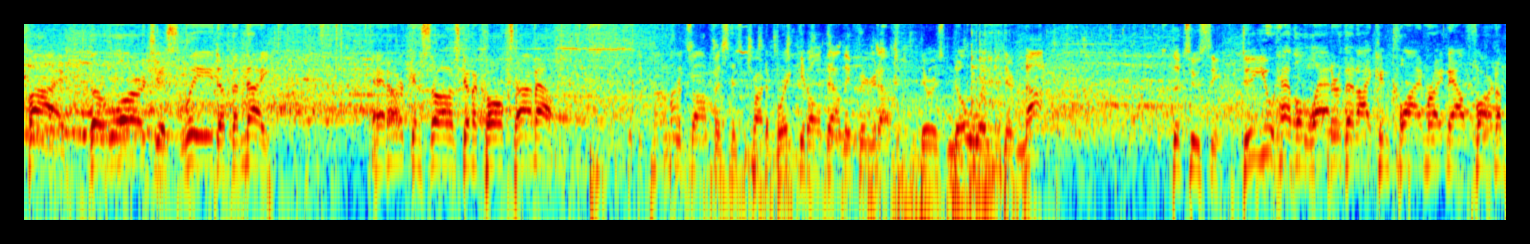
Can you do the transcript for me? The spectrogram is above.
five. The largest lead of the night. And Arkansas is going to call timeout. The conference office has tried to break it all down. They figured out there is no way that they're not the two seed. Do you have a ladder that I can climb right now, Farnham?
